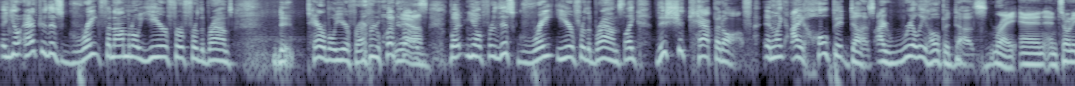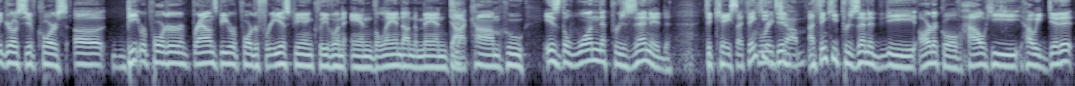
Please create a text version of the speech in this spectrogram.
And, you know, after this great, phenomenal year for for the Browns, the terrible year for everyone Yeah. else, but you know, for this great year for the Browns, like this should cap it off. And like I hope it does. I really hope it does. Right, and and Tony Grossi, of course, uh, beat reporter, Browns beat reporter for ESPN Cleveland and the land on demand.com LandOnDemand.com, who is the one that presented the case. I think he did. job. I think he presented the article of how he how he did it.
